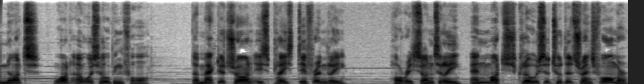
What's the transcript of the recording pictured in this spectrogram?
Not what I was hoping for. The magnetron is placed differently, horizontally and much closer to the transformer.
